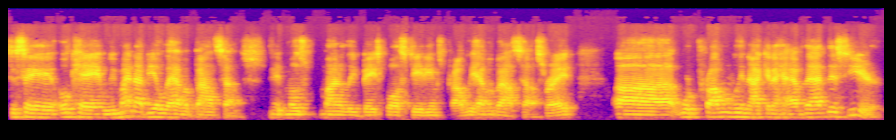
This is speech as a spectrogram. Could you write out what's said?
to say, okay, we might not be able to have a bounce house. Most minor league baseball stadiums probably have a bounce house, right? Uh, we're probably not going to have that this year.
